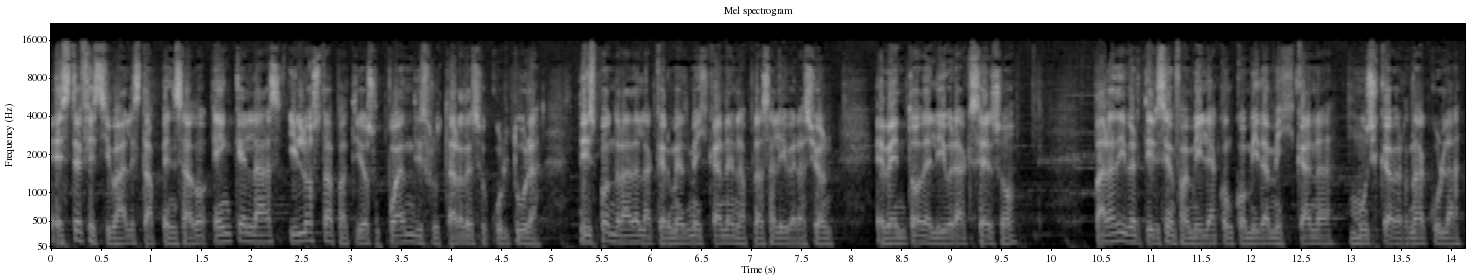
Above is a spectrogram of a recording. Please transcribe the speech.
Este festival está pensado en que las y los tapatíos puedan disfrutar de su cultura. Dispondrá de la Kermés Mexicana en la Plaza Liberación, evento de libre acceso para divertirse en familia con comida mexicana, música vernácula,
